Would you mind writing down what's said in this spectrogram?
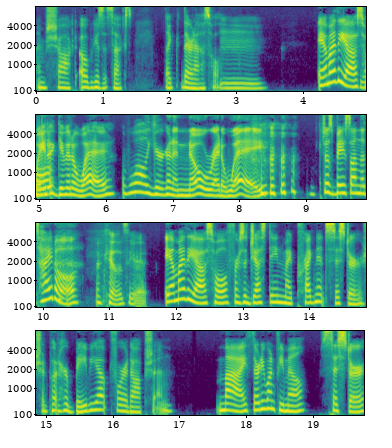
I'm shocked. Oh, because it sucks. Like they're an asshole. Mm. Am I the asshole? Way to give it away. well, you're gonna know right away, just based on the title. Okay, let's hear it. Am I the asshole for suggesting my pregnant sister should put her baby up for adoption? My 31 female sister,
